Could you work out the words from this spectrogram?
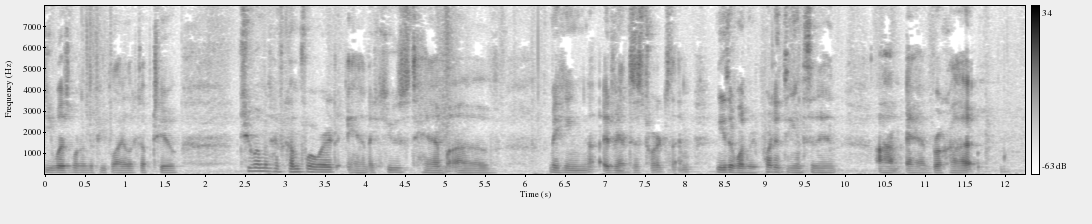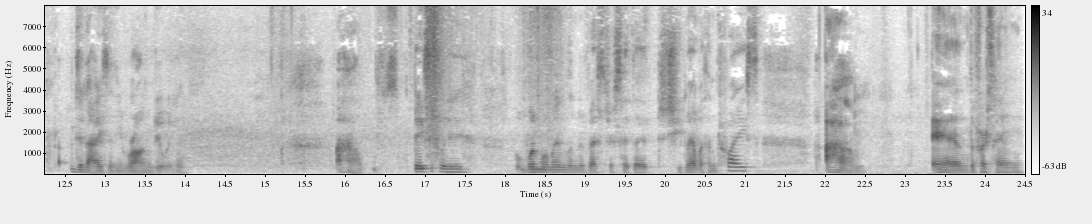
he was one of the people I looked up to. Two women have come forward and accused him of making advances towards them. Neither one reported the incident, um, and Brokaw denies any wrongdoing. Uh, basically, one woman, Linda Vester, said that she met with him twice. Um, and the first time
